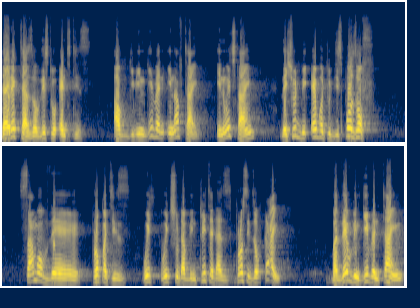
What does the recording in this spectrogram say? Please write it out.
directors of these two entities have been given enough time, in which time they should be able to dispose of some of the properties which, which should have been treated as proceeds of crime. But they've been given time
